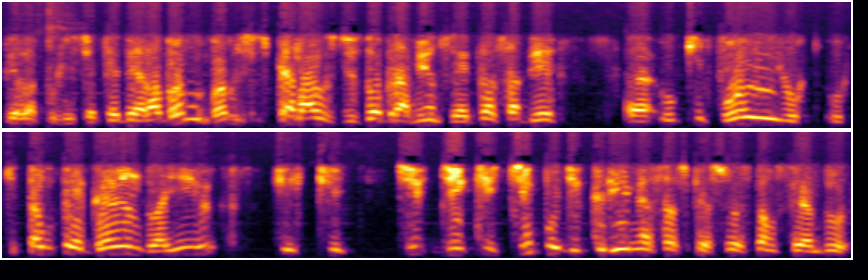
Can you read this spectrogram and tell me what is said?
pela Polícia Federal. Vamos, vamos esperar os desdobramentos aí para saber uh, o que foi, o, o que estão pegando aí, que, que, de, de que tipo de crime essas pessoas estão sendo.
